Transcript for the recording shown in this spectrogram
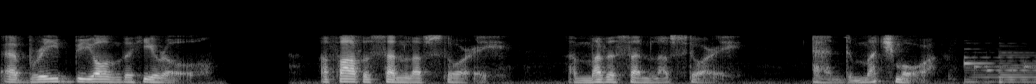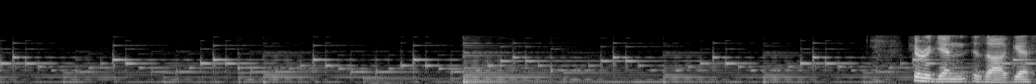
A Breed Beyond the Hero. A father-son love story a mother-son love story, and much more. Here again is our guest,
